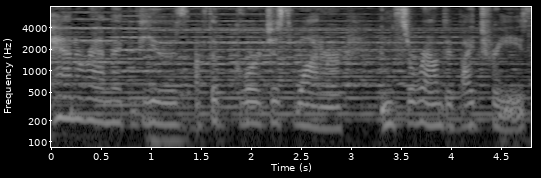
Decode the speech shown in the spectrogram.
Panoramic views of the gorgeous water and surrounded by trees.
